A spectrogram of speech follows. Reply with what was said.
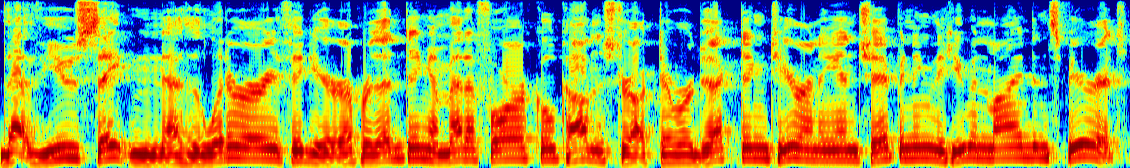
that views Satan as a literary figure representing a metaphorical construct of rejecting tyranny and championing the human mind and spirit.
